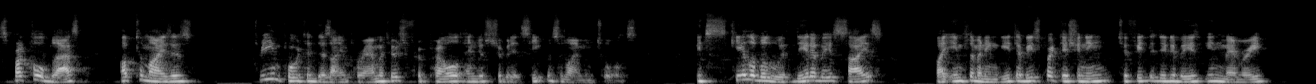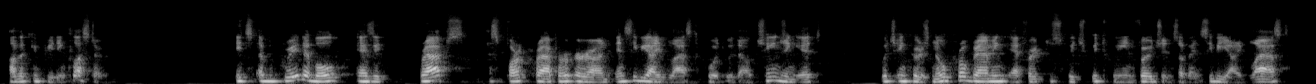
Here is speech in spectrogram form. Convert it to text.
SparkLeBLAST optimizes three important design parameters for parallel and distributed sequence alignment tools. It's scalable with database size, by implementing database partitioning to fit the database in memory of a computing cluster. It's upgradable as it wraps a Spark wrapper around NCBI BLAST code without changing it, which incurs no programming effort to switch between versions of NCBI BLAST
